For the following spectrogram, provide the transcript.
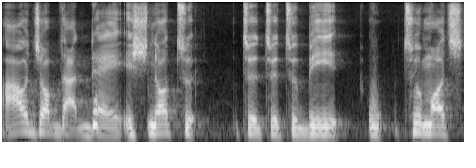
our job that day is not to to to to be too much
